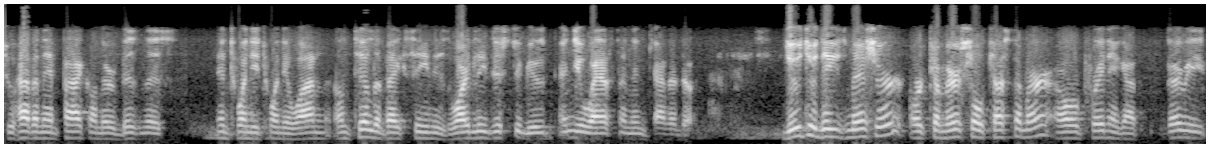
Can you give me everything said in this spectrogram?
to have an impact on our business in 2021 until the vaccine is widely distributed in U.S. and in Canada. Due to these measures, our commercial customers are operating at very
